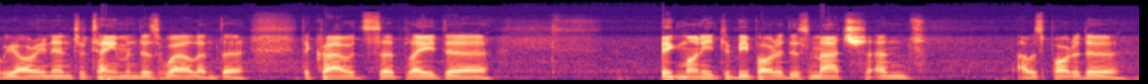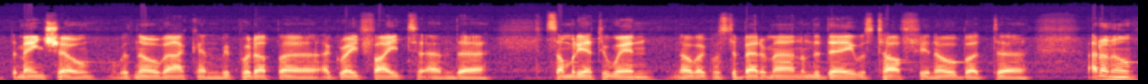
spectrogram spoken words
we are in entertainment as well, and the the crowds uh, played uh, big money to be part of this match, and I was part of the the main show with Novak, and we put up a, a great fight. And uh, somebody had to win. Novak was the better man on the day. It was tough, you know, but uh, I don't know.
